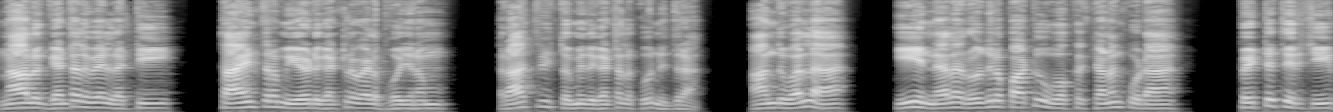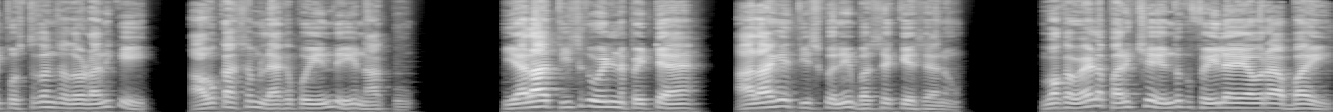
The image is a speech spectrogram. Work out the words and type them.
నాలుగు గంటల వేళ టీ సాయంత్రం ఏడు గంటల వేళ భోజనం రాత్రి తొమ్మిది గంటలకు నిద్ర. అందువల్ల ఈ నెల రోజుల పాటు ఒక్క క్షణం కూడా పెట్టె తెరిచి పుస్తకం చదవడానికి అవకాశం లేకపోయింది నాకు. ఎలా తీసుకువెళ్ళిన పెట్టె అలాగే తీసుకొని బస్సు ఎక్కేశాను ఒకవేళ పరీక్ష ఎందుకు ఫెయిల్ అయ్యావరా అబ్బాయి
